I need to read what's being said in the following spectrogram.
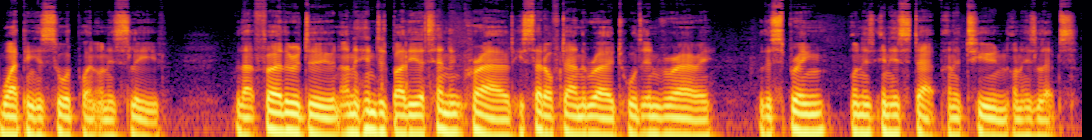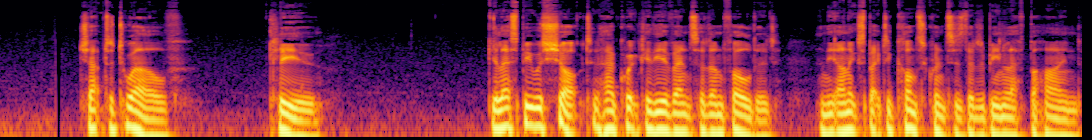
wiping his sword point on his sleeve. Without further ado, and unhindered by the attendant crowd, he set off down the road towards Inveraray, with a spring his, in his step and a tune on his lips. Chapter 12 Clew Gillespie was shocked at how quickly the events had unfolded and the unexpected consequences that had been left behind.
